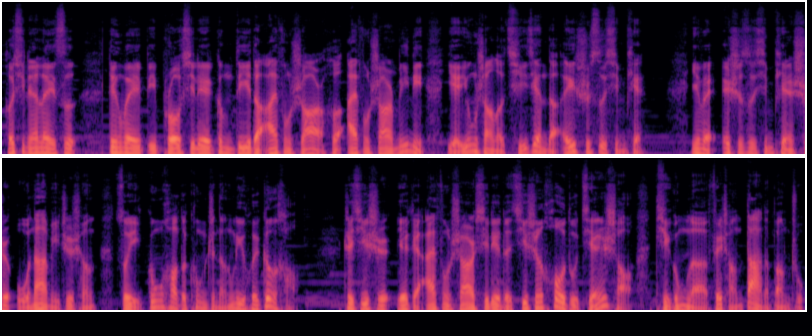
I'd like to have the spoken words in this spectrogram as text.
和去年类似，定位比 Pro 系列更低的 iPhone 十二和 iPhone 十二 mini 也用上了旗舰的 A 十四芯片。因为 A 十四芯片是五纳米制成，所以功耗的控制能力会更好。这其实也给 iPhone 十二系列的机身厚度减少提供了非常大的帮助。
